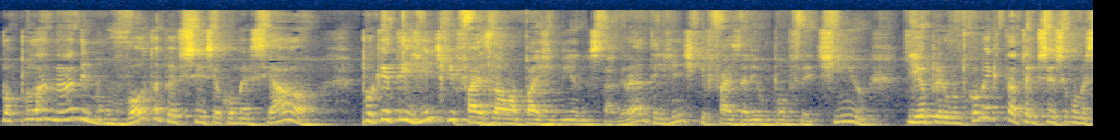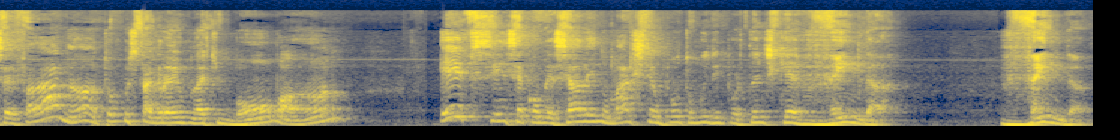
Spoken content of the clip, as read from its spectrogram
Não vou pular nada, irmão. Volta para eficiência comercial. Porque tem gente que faz lá uma pagininha no Instagram, tem gente que faz ali um panfletinho, e eu pergunto, como é que tá a tua eficiência comercial? Ele fala, ah, não, eu tô com o Instagram aí, um moleque bom, falando. Eficiência comercial, além do marketing, tem um ponto muito importante que é venda. Venda.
